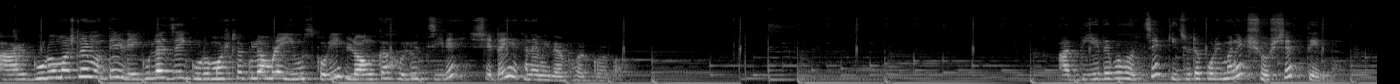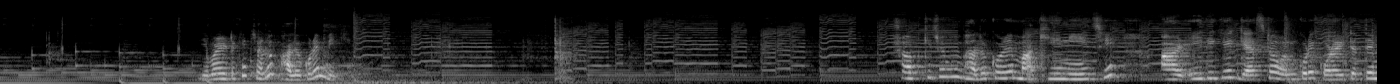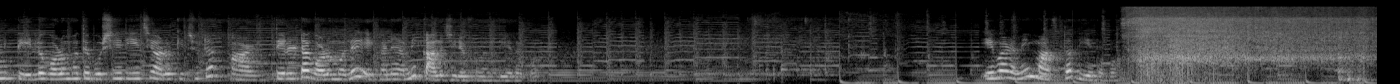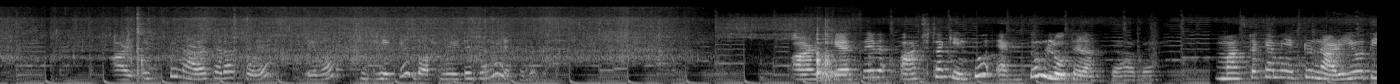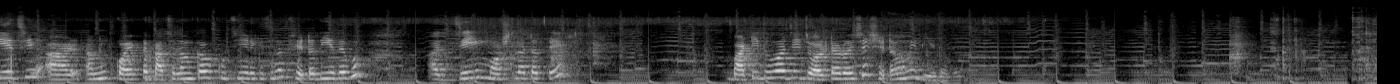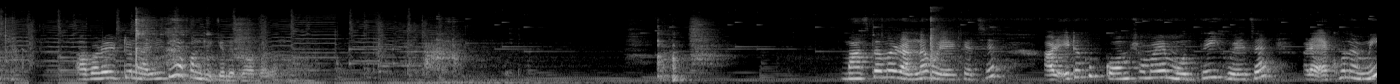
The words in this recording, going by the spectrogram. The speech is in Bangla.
আর গুঁড়ো মশলার মধ্যে রেগুলার যেই গুঁড়ো মশলাগুলো আমরা ইউজ করি, লঙ্কা, হলুদ, জিরে, সেটাই এখানে আমি ব্যবহার করব। আর দিয়ে দেব হচ্ছে কিছুটা পরিমাণে সর্ষের তেল। এবার এটাকে চলো ভালো করে মেখে। সব কিছু আমি ভালো করে মাখিয়ে নিয়েছি। আর এইদিকে গ্যাসটা অন করে কড়াইটাতে আমি তেলও গরম হতে বসিয়ে দিয়েছি আরও কিছুটা। আর তেলটা গরম হলে এখানে আমি কালো জিরে ফোড়ন দিয়ে দেবো। এবার আমি মাছটা দিয়ে দেবো। আর একটু নাড়াচাড়া করে এবার ঢেকে দশ মিনিটের জন্য রেখে দেবো। আর গ্যাসের আঁচটা কিন্তু একদম লোতে রাখতে হবে। মাছটাকে আমি একটু নাড়িয়েও দিয়েছি আর আমি কয়েকটা কাঁচা লঙ্কাও কুচিয়ে রেখেছিলাম, সেটা দিয়ে দেব। আর যেই মশলাটাতে বাটি ধোয়া যে জলটা রয়েছে, সেটাও আমি দিয়ে দেবো। আবারও একটু নাড়িয়ে দিয়ে এখন ঢেকে দেবো আবারও মাছটা আমার রান্না হয়ে গেছে, আর এটা খুব কম সময়ের মধ্যেই হয়ে যায়। আর এখন আমি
